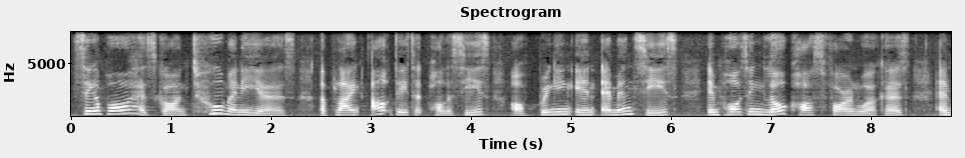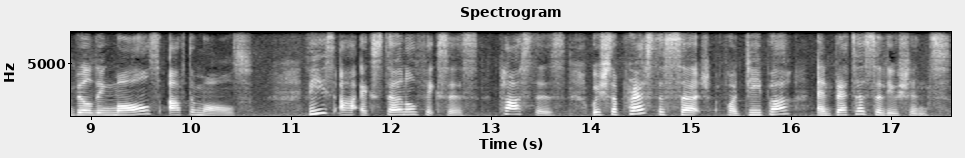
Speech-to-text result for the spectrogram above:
Singapore has gone too many years applying outdated policies of bringing in MNCs, importing low-cost foreign workers, and building malls after malls. These are external fixes, plasters, which suppress the search for deeper and better solutions.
